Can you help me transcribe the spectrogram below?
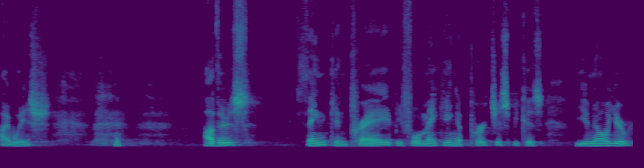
I wish. Others think and pray before making a purchase because you know you're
